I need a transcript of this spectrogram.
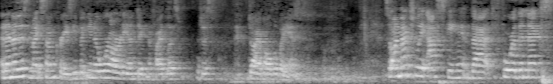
And I know this might sound crazy, but you know, we're already undignified. Let's just dive all the way in. So I'm actually asking that for the next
